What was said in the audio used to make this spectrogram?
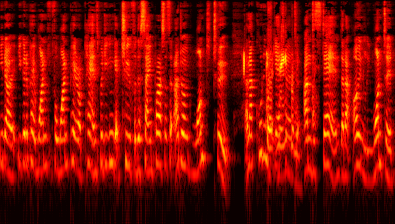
You know, you're going to pay one for one pair of pants, but you can get two for the same price. I said, I don't want to, and I couldn't Don't get her them. to understand that I only wanted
